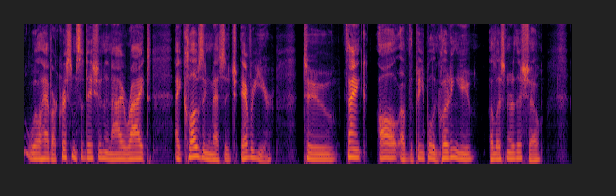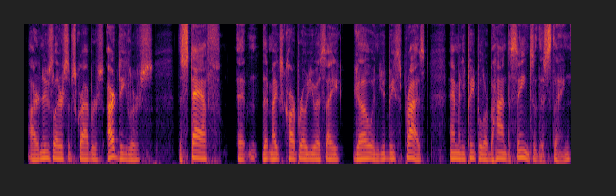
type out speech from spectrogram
we'll have our Christmas edition, and I write a closing message every year to thank all of the people, including you, a listener of this show, our newsletter subscribers, our dealers, the staff that, that makes CarPro USA go, and you'd be surprised how many people are behind the scenes of this thing.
